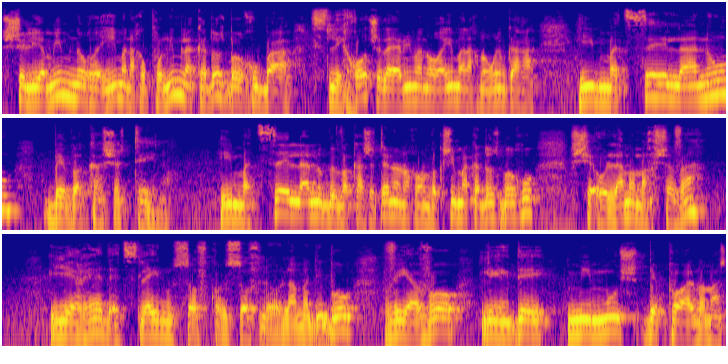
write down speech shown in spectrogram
של ימים נוראים? אנחנו פונים לקדוש ברוך הוא בסליחות של הימים הנוראים, אנחנו אומרים ככה, הימצא לנו בבקשתנו. יימצא לנו בבקשתנו, אנחנו מבקשים מהקדוש ברוך הוא שעולם המחשבה ירד אצלנו סוף כל סוף לעולם הדיבור ויבוא לידי מימוש בפועל ממש.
